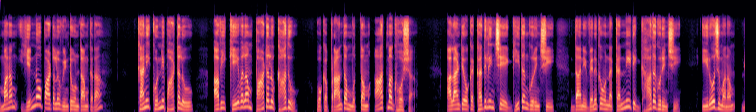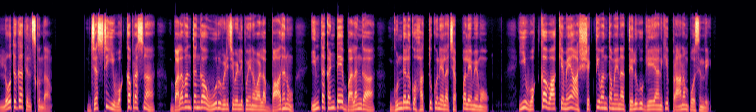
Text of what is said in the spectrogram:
మనం ఎన్నో పాటలు వింటూ ఉంటాం కదా? కాని కొన్ని పాటలు అవి కేవలం పాటలు కాదు ఒక ప్రాంతం మొత్తం ఆత్మఘోష. అలాంటి ఒక కదిలించే గీతం గురించి దాని వెనుక ఉన్న కన్నీటి గాథ గురించి ఈరోజు మనం లోతుగా తెలుసుకుందాం. జస్ట్ ఈ ఒక్క ప్రశ్న బలవంతంగా ఊరు విడిచి వెళ్ళిపోయిన వాళ్ళ బాధను ఇంతకంటే బలంగా గుండెలకు హత్తుకునేలా చెప్పలేమేమో. ఈ ఒక్క వాక్యమే ఆ శక్తివంతమైన తెలుగు గేయానికి ప్రాణం పోసింది.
